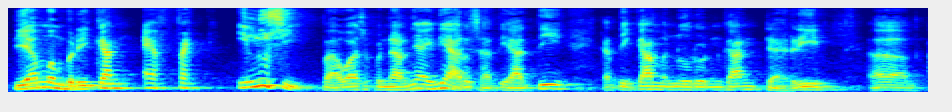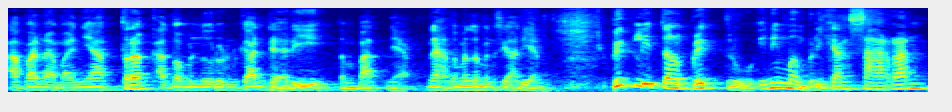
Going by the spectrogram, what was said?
dia memberikan efek ilusi bahwa sebenarnya ini harus hati-hati ketika menurunkan dari eh, apa namanya truk atau menurunkan dari tempatnya. Nah, teman-teman sekalian, Big Little Breakthrough ini memberikan saran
